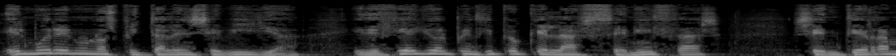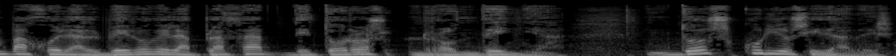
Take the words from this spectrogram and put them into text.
Él muere en un hospital en Sevilla y decía yo al principio que las cenizas se entierran bajo el albero de la plaza de toros rondeña. Dos curiosidades.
